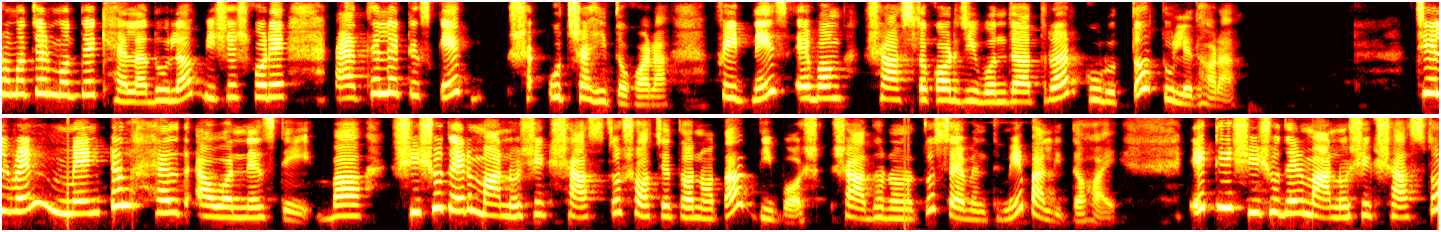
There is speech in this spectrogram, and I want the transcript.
সমাজের মধ্যে খেলাধুলা, বিশেষ করে অ্যাথলেটিক্সকে উৎসাহিত করা ফিটনেস এবং স্বাস্থ্যকর জীবনযাত্রার গুরুত্ব তুলে ধরা। Children mental health awareness day বা শিশুদের মানসিক স্বাস্থ্য সচেতনতা দিবস, সাধারণত সেভেন্থ মে পালিত হয়। এটি শিশুদের মানসিক স্বাস্থ্য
